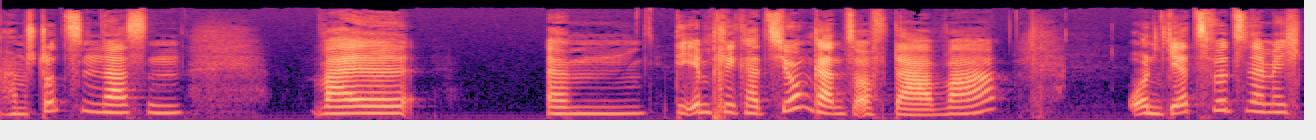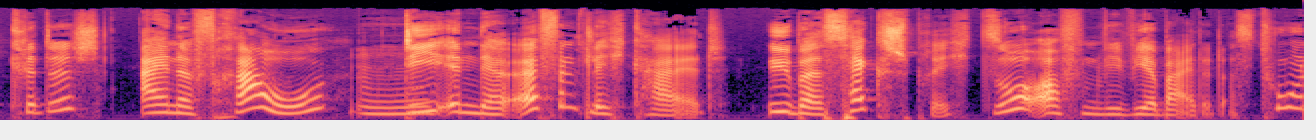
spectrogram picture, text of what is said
haben stutzen lassen, weil ähm, die Implikation ganz oft da war. Und jetzt wird's nämlich kritisch. Eine Frau, die in der Öffentlichkeit über Sex spricht, so offen wie wir beide das tun,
